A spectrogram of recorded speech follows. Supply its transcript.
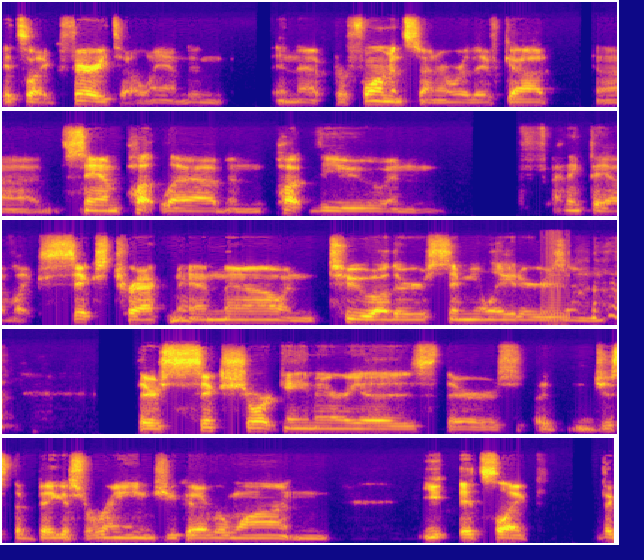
it's like fairy tale land and in that performance center where they've got uh, SAM PuttLab and PuttView and I think they have like six TrackMan now and two other simulators and there's six short game areas. There's a, just the biggest range you could ever want and you, it's like the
